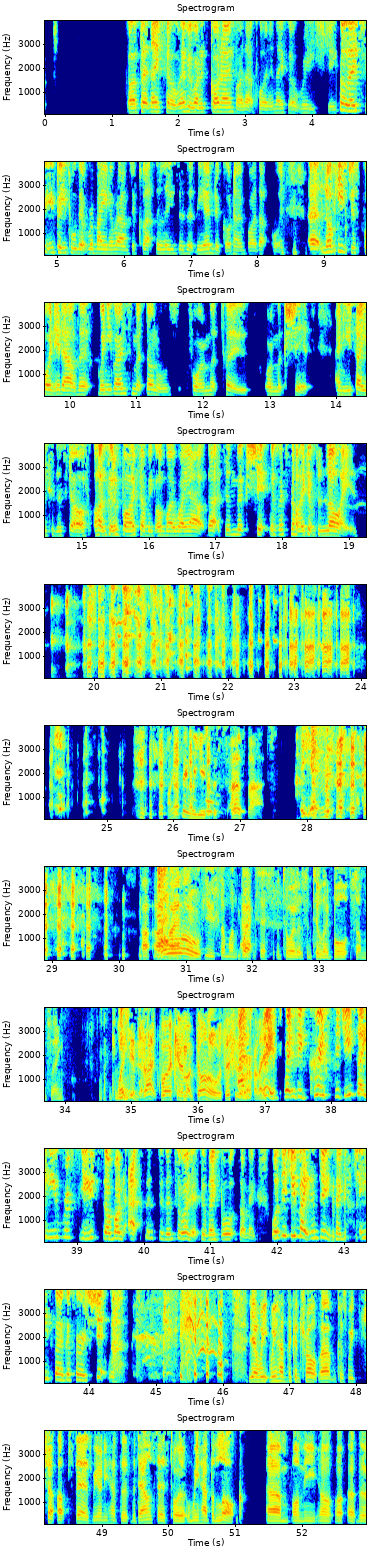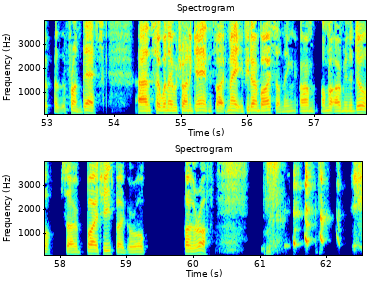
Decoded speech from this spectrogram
I bet they felt everyone had gone home by that point, and they felt really stupid. All those few people that remain around to clap the losers at the end had gone home by that point. Uh, Lockie's just pointed out that when you go into McDonald's for a McPoo or a McShit, and you say to the staff, "I'm going to buy something on my way out," that's a McShit with a side of lies. I think we used to serve that. Yeah. I, I, I actually refused someone access to the toilets until they bought something. when did zach work in a mcdonald's this is a revelation Chris, when did Chris? Did you say you refused someone access to the toilet till they bought something? What did you make them do? Take a cheeseburger for a shit with? Yeah, we, we had the control because we shut upstairs. We only had the, the downstairs toilet, and we had the lock um, on the uh, uh, at the at the front desk. And so when they were trying to get in, it's like, mate, if you don't buy something, um, I'm not opening the door. So buy a cheeseburger or bugger off.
